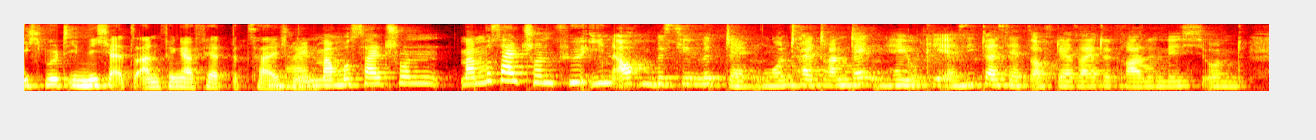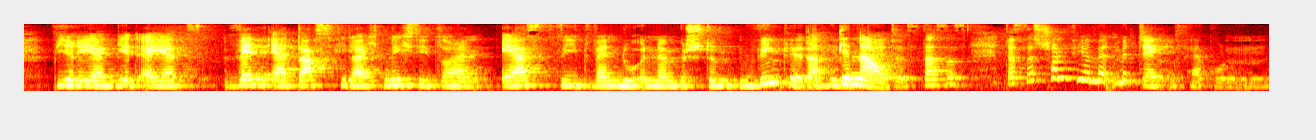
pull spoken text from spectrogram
ich würde ihn nicht als Anfängerpferd bezeichnen. Nein, man muss halt schon, man muss halt schon für ihn auch ein bisschen mitdenken und halt dran denken, hey, okay, er sieht das jetzt auf der Seite gerade nicht und wie reagiert er jetzt, wenn er das vielleicht nicht sieht, sondern erst sieht, wenn du in einem bestimmten Winkel dahin Genau. reitest. Das ist, das ist schon viel mit Mitdenken verbunden.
